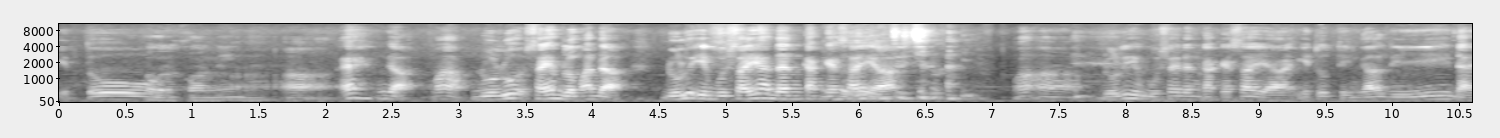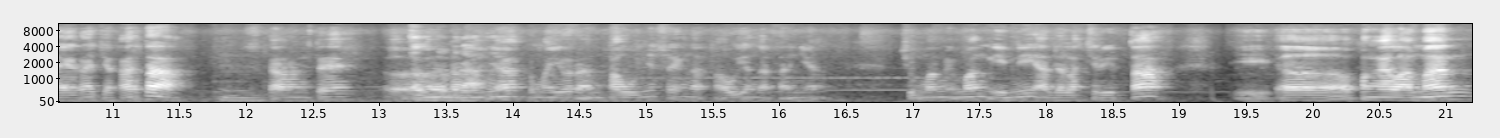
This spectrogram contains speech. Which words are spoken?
itu Power koning. eh, eh enggak, maaf. Dulu saya belum ada. Dulu ibu saya dan kakek saya, Heeh. dulu ibu saya dan kakek saya itu tinggal di daerah Jakarta. Hmm. Sekarang teh eh, namanya Kemayoran. Tahunnya saya nggak tahu ya nggak tanya. Cuman memang ini adalah cerita eh, pengalaman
